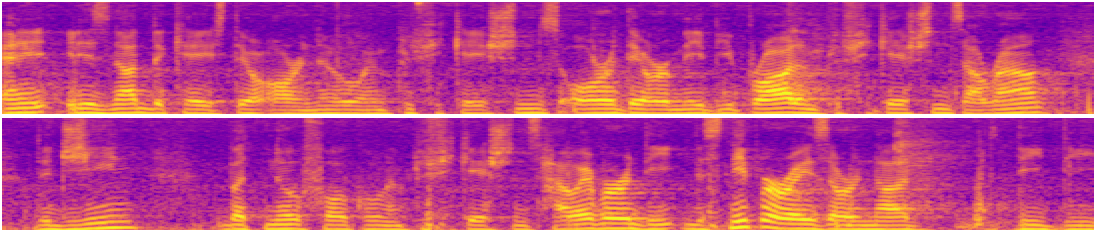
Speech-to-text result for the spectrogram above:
And it, it is not the case. There are no amplifications, or there are maybe broad amplifications around the gene, but no focal amplifications. However, the, the SNP arrays are not the, the,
